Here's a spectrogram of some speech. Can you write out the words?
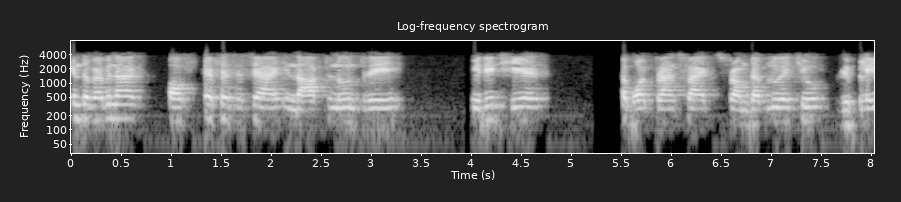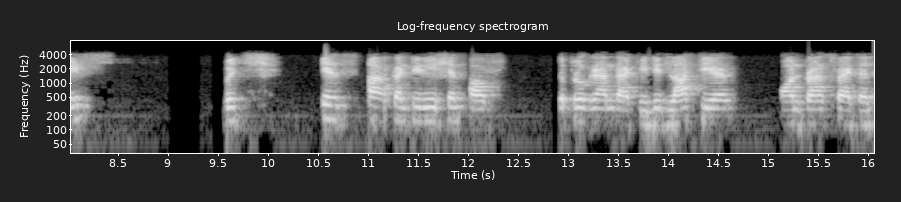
in the webinar of FSSAI in the afternoon today, we did hear about trans fats from WHO, replace, which is a continuation of the program that we did last year on trans and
